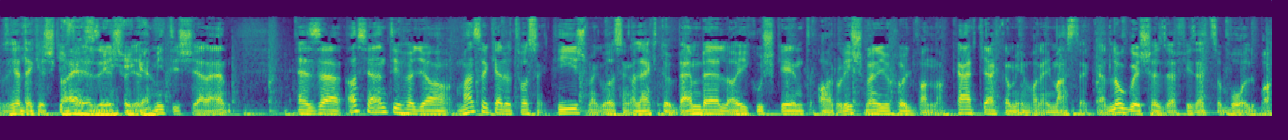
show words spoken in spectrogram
az érdekes Na, ez kifejezés, hogy ez Igen. mit is jelent. Ez eh, azt jelenti, hogy a Mastercardot valószínűleg ti is, meg valószínűleg a legtöbb ember laikusként arról ismerjük, hogy vannak kártyák, amin van egy Mastercard logo, és ezzel fizetsz a boltba.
